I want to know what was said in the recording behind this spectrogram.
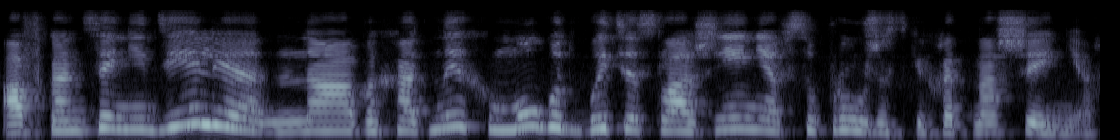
А в конце недели на выходных могут быть осложнения в супружеских отношениях.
